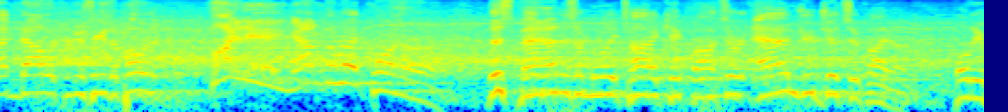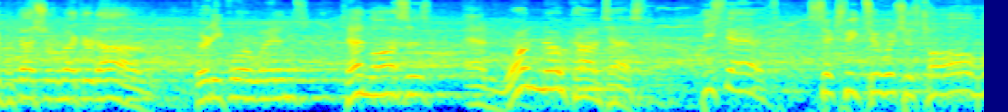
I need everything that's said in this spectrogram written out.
And now introducing his opponent, fighting out of the red corner. This man is a Muay Thai kickboxer and jiu-jitsu fighter, holding a professional record of 34 wins, 10 losses, and one no contest. He stands 6 feet 2 inches tall,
